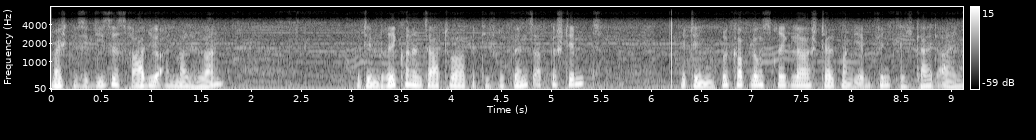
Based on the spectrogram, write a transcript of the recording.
Möchten Sie dieses Radio einmal hören? Mit dem Drehkondensator wird die Frequenz abgestimmt, mit dem Rückkopplungsregler stellt man die Empfindlichkeit ein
